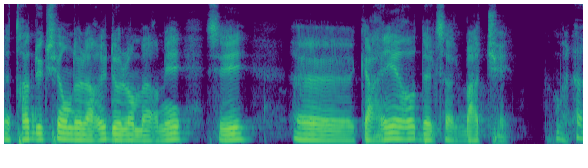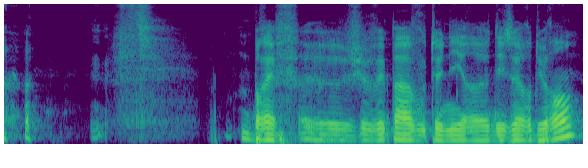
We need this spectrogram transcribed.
la traduction de la rue de l'homme armé, c'est euh, Carrero del Salvace. Voilà. Bref, euh, je ne vais pas vous tenir euh, des heures durant,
